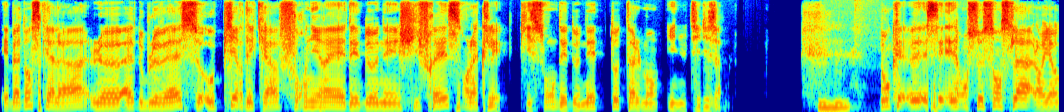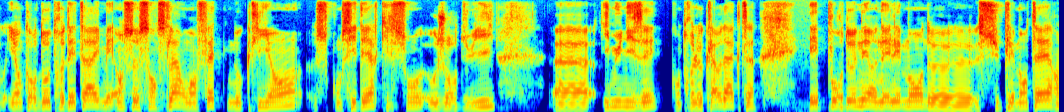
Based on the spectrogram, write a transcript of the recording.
et eh ben dans ce cas-là, le AWS, au pire des cas, fournirait des données chiffrées sans la clé, qui sont des données totalement inutilisables. Mhm. Donc euh, c'est en ce sens-là, alors il y a, encore d'autres détails, mais en ce sens-là où en fait nos clients se considèrent qu'ils sont aujourd'hui euh, immunisés contre le Cloud Act. Et pour donner un élément supplémentaire,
